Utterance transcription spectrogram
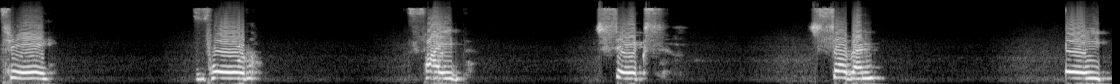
three four five six seven eight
